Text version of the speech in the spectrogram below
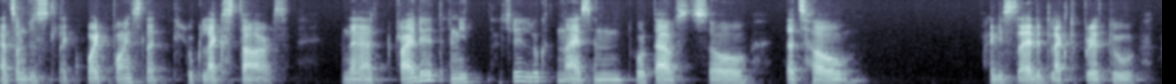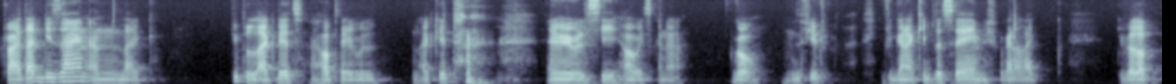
add some just like white points that look like stars and then i tried it and it actually looked nice and worked out so that's how i decided like to to try that design and like people liked it. I hope they will like it. And we will see how it's gonna go in the future. If you're gonna keep the same if you're gonna like develop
